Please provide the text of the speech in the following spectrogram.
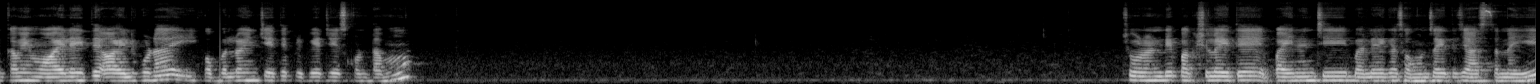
ఇంకా మేము ఆయిల్ అయితే ఆయిల్ కూడా ఈ కొబ్బరిలో నుంచి అయితే ప్రిపేర్ చేసుకుంటాము. చూడండి పక్షులు అయితే పైనుంచి భలేగా సౌండ్స్ అయితే చేస్తున్నాయి.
